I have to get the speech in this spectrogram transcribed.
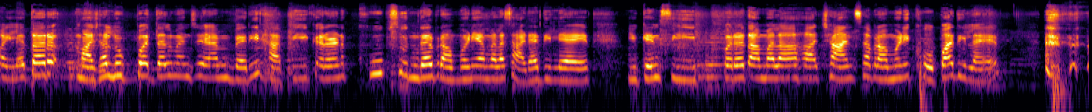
पहिले तर माझ्या लुकबद्दल म्हणजे आय एम व्हेरी हॅपी कारण खूप सुंदर ब्राह्मणी आम्हाला साड्या दिल्या आहेत. यू कॅन सी परत आम्हाला हा छानसा ब्राह्मणी खोपा दिला आहे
